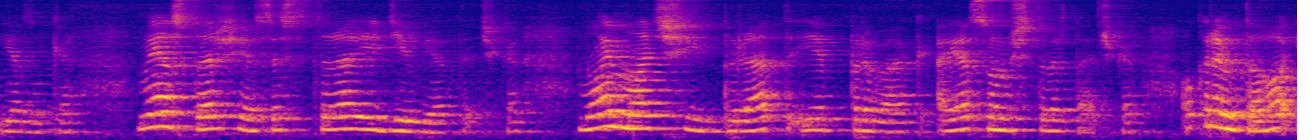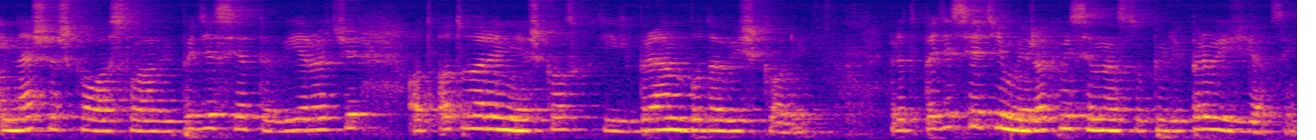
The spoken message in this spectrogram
jazyka. Moja staršia sestra je deviatečka. Môj mladší brat je prvák a ja som štvrtáčka. Okrem toho i naša škola slávi 50. výročie od otvorenia školských brán budovy školy. Pred 50 rokmi sem nastúpili prví žiaci.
